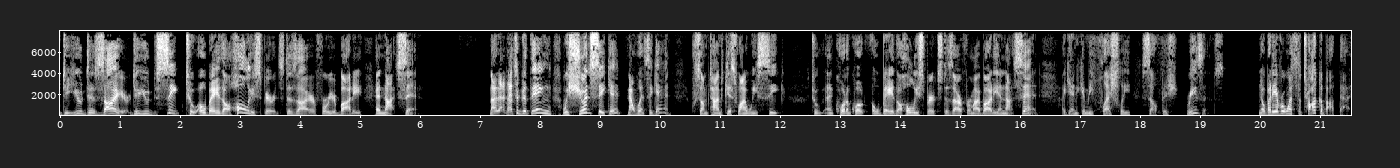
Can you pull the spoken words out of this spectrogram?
Do you desire, do you seek to obey the Holy Spirit's desire for your body and not sin? Now that, that's a good thing. We should seek it. Now, once again, sometimes guess why we seek to, and quote unquote, obey the Holy Spirit's desire for my body and not sin. Again, it can be fleshly, selfish reasons. Nobody ever wants to talk about that.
